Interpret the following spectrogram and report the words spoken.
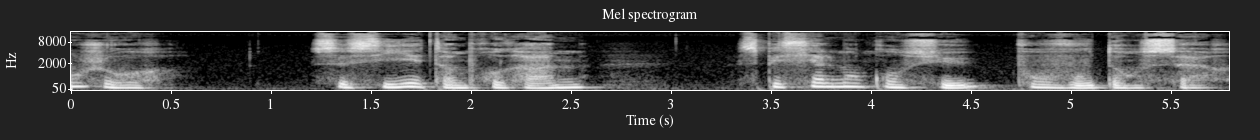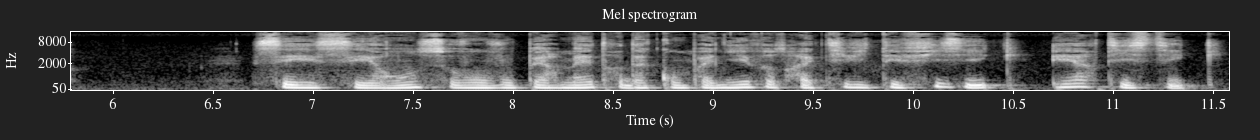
Bonjour, ceci est un programme spécialement conçu pour vous danseurs. Ces séances vont vous permettre d'accompagner votre activité physique et artistique,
